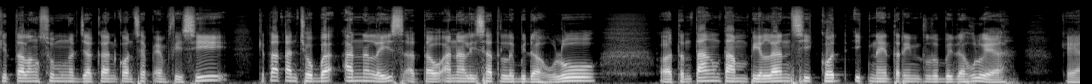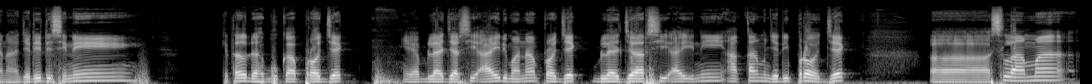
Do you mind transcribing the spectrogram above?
kita langsung mengerjakan konsep MVC, kita akan coba analis atau analisa terlebih dahulu uh, tentang tampilan si code igniter ini terlebih dahulu ya. Oke, nah jadi di sini kita udah buka project ya belajar CI di mana project belajar CI ini akan menjadi project uh, selama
